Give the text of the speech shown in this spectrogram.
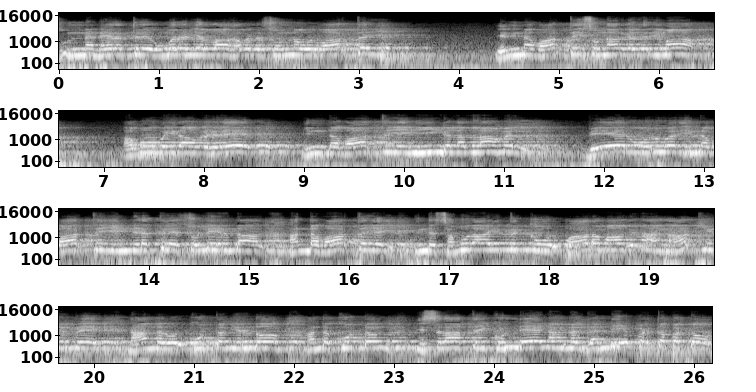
சொன்ன நேரத்திலே உமர் அலி அல்லாஹ் அவர்கள் சொன்ன ஒரு வார்த்தை. என்ன வார்த்தை சொன்னார்கள் தெரியுமா? அபூபைதா அவர்களே இந்த வார்த்தையை நீங்கள் அல்லாமல் வேறு ஒருவர் இந்த வார்த்தையை என்னிடத்திலே சொல்லி இருந்தால் அந்த வார்த்தையை இந்த சமுதாயத்துக்கு ஒரு பாடமாக நான் ஆக்கியிருப்பேன். நாங்கள் ஒரு கூட்டம் இருந்தோம். அந்த கூட்டம் இஸ்லாத்தை கொண்டே நாங்கள் கண்ணியப்படுத்தப்பட்டோம்.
